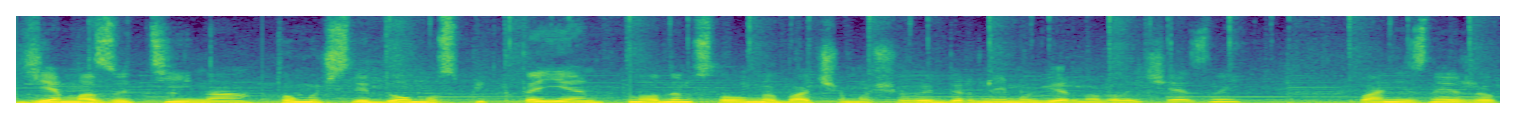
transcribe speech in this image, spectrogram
є Мазотіна, в тому числі дому Спікта є. Ну, одним словом, ми бачимо, що вибір неймовірно величезний. Плані знижок,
